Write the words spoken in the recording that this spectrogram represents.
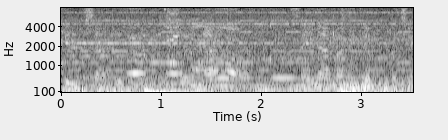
Saya nak bagi dia pun kecil.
